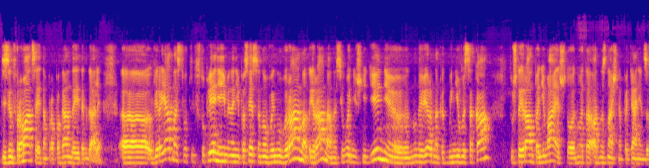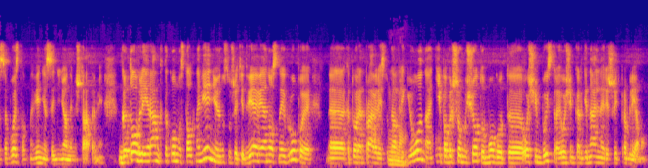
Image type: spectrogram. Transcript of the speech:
дезинформацией, там, пропагандой и так далее. Э, вероятность вот, вступления именно непосредственно в войну в Иран, Ирана на сегодняшний день, э, ну, наверное, как бы невысока. Потому что Иран понимает, что ну, это однозначно потянет за собой столкновение с Соединенными Штатами. Готов ли Иран к такому столкновению? Ну, слушайте, две авианосные группы которые отправились туда, да. в регион, они по большому счету могут э, очень быстро и очень кардинально решить проблему.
